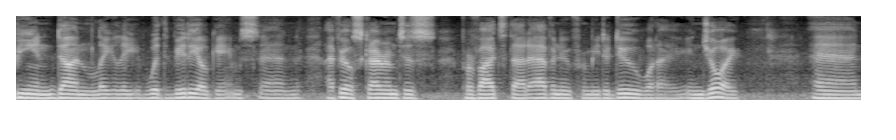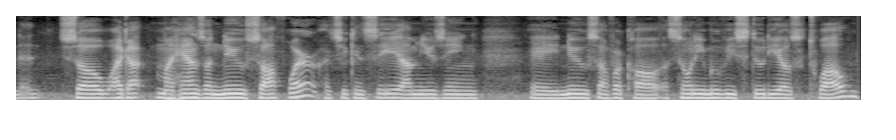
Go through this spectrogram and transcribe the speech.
being done lately with video games and I feel Skyrim just provides that avenue for me to do what I enjoy and so I got my hands on new software as you can see I'm using a new software called Sony Movie Studios 12.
